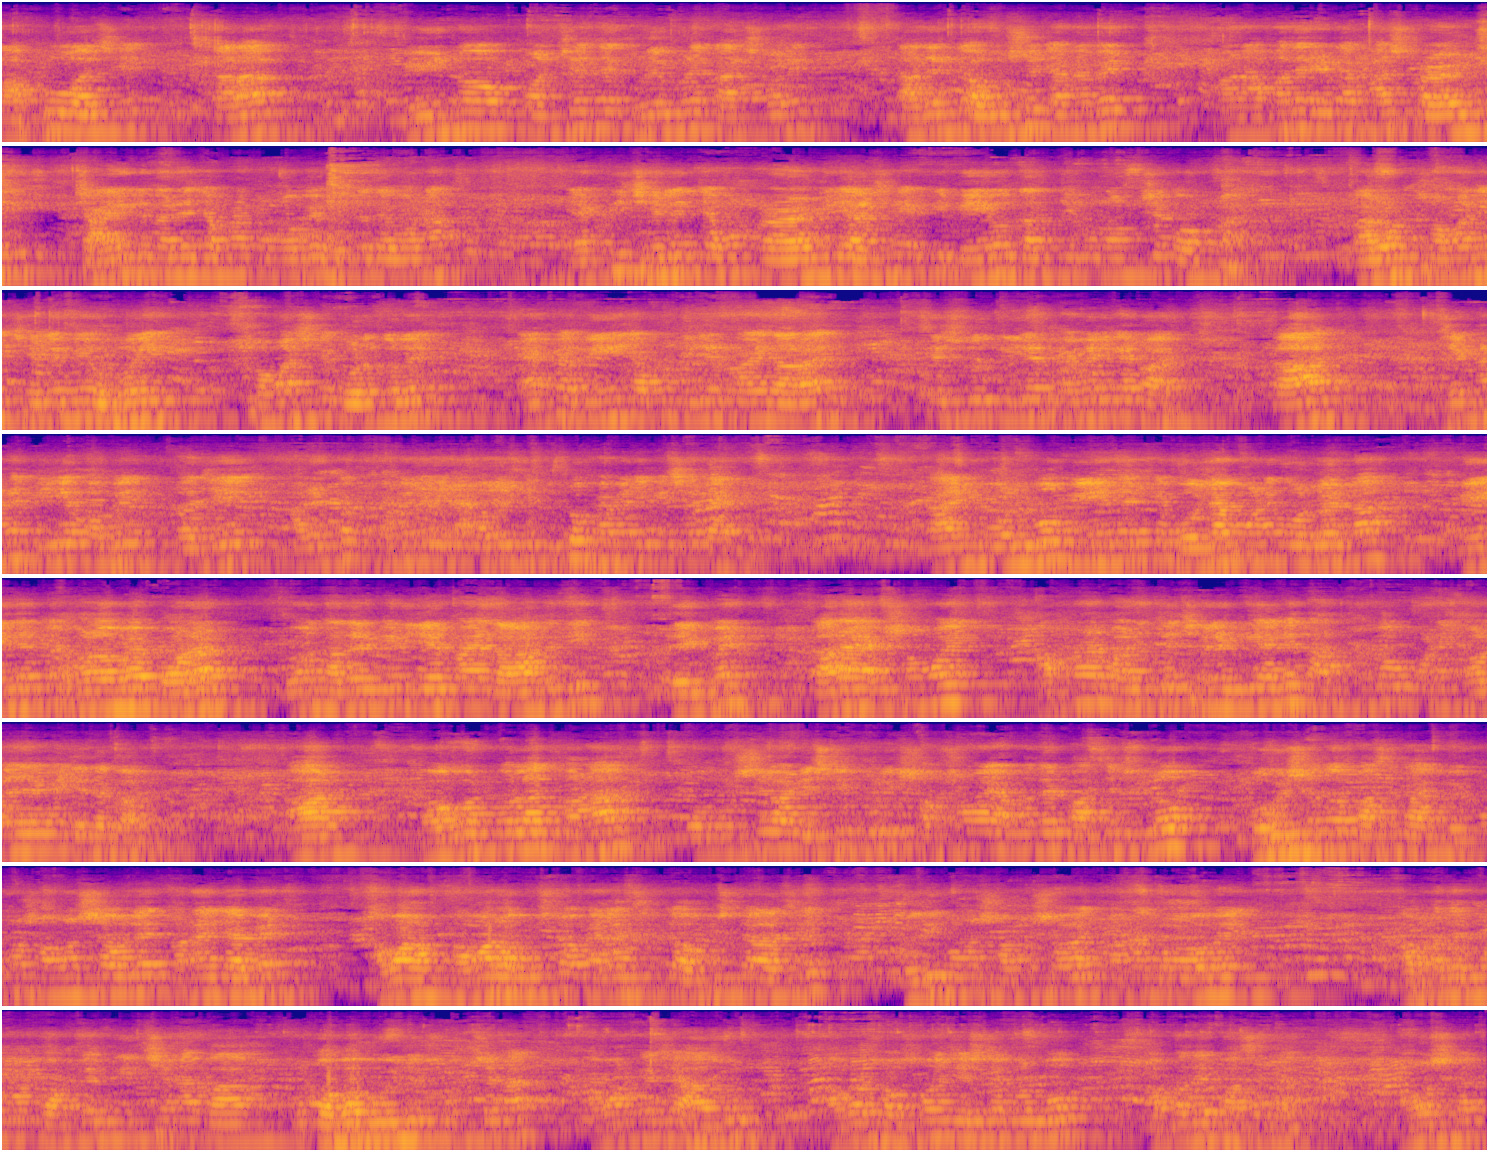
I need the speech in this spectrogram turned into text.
বাপু আছে, তারা বিভিন্ন পঞ্চায়েতে ঘুরে ঘুরে কাজ করে, তাদেরকে অবশ্যই জানাবেন। আর আমাদের এটা ফার্স্ট প্রায়োরিটি চাইল্ড ম্যারেজ আমরা কোনোভাবে হতে দেবো না। একটি ছেলের যেমন প্রায়োরিটি আছে, একটি মেয়েও তার থেকে কোনো অংশে কম নয়। কারণ সমাজে ছেলে মেয়ে উভয়ই সমাজকে গড়ে তোলে। একটা মেয়ে যখন নিজের পায়ে দাঁড়ায়, সে শুধু নিজের ফ্যামিলিকে নয়, তার যেখানে বিয়ে হবে বা যে আরেকটা ফ্যামিলি যেটা হবে, সে দুটো ফ্যামিলিকে সে দেখে। তাই আমি বলব, মেয়েদেরকে বোঝা মনে করবেন না। মেয়েদেরকে ভালোভাবে পড়ান এবং তাদেরকে নিজের পায়ে দাঁড়াতে দিন। দেখবেন তারা এক সময় আপনার বাড়িতে ছেলেটি আছে, তার থেকেও অনেক ভালো জায়গায় যেতে পারবে। আর ভগনগোলা থানা ও মুর্শিদাবাদ ডিস্ট্রিক্ট পুলিশ সবসময় আপনাদের পাশে ছিল, ভবিষ্যতেও পাশে থাকবে। কোনো সমস্যা হলে থানায় যাবেন। আমার আমার অফিসটাও মেলাক্সিতে অফিসটা আছে। যদি কোনো সমস্যা হয় থানা কোনোভাবে আপনাদের কোনো কমপ্লেন নিচ্ছে না বা কোনো অভাব অভিযোগ শুনছে না, আমার কাছে আসুন। আমরা সবসময় চেষ্টা করব আপনাদের পাশে থাকতে। নমস্কার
